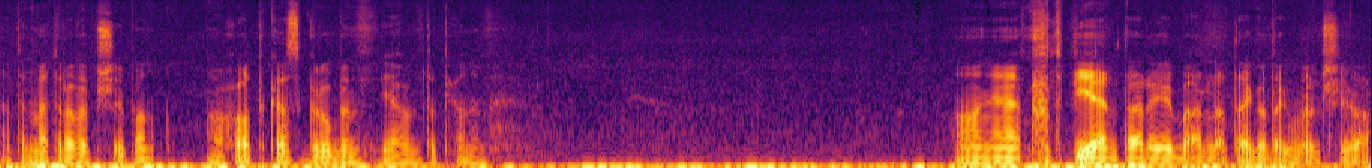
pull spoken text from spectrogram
A ten metrowy przypon. Ochotka z grubym, białym topionym. O nie, podpięta ryba, dlatego tak walczyła.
